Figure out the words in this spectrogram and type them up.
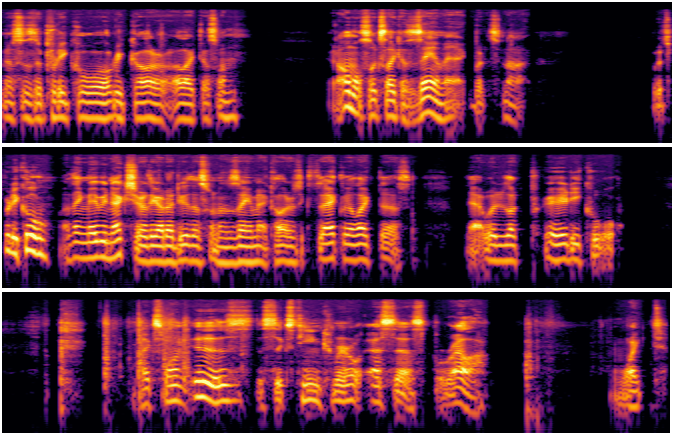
This is a pretty cool recolor. I like this one. It almost looks like a Zamac, but it's not. But it's pretty cool. I think maybe next year they ought to do this one in Zamac colors exactly like this. That would look pretty cool. Next one is the 16 Camaro SS Barella. White.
